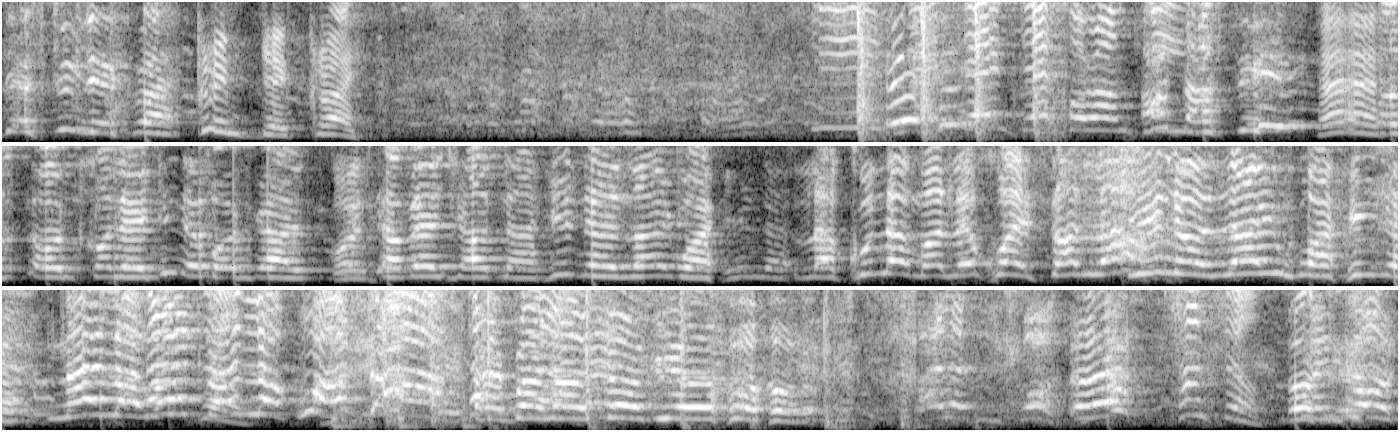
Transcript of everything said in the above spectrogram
They scream, they cry. Scream, they cry. something. Assassin. Kọ̀lẹ́jì ni mo ga ẹ̀. Kọ̀lẹ́jì abẹ́ ṣáná. Hinna láì wà hinna. Làkúlẹ̀ mọ̀lẹ́kọ̀ ìsálà. Hinna láì wà hinna. Náírà wọ́n sẹ́lẹ̀ kwata. Ẹ̀gbọ́n náà tóbi o. Silence in court. Eh? Cancel. Okay. My God.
